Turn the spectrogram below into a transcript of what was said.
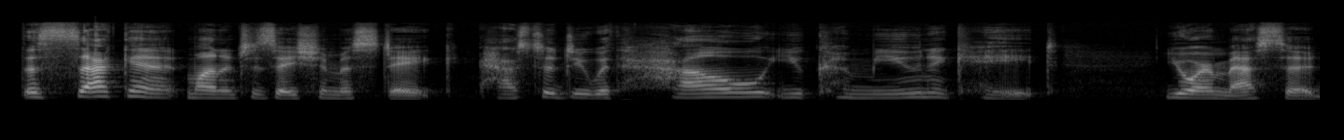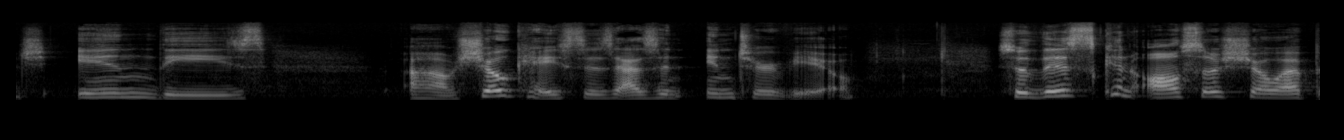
The second monetization mistake has to do with how you communicate your message in these um, showcases as an interview. So, this can also show up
